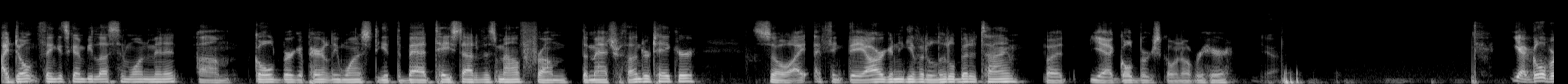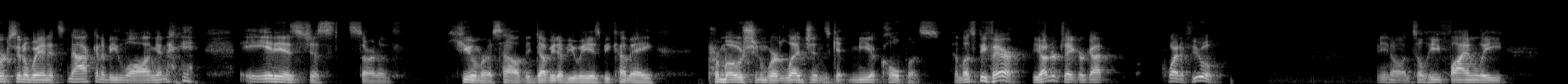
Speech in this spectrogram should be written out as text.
I don't think it's going to be less than one minute. Um, Goldberg apparently wants to get the bad taste out of his mouth from the match with Undertaker. So I, I think they are going to give it a little bit of time. But yeah, Goldberg's going over here. Yeah. yeah, Goldberg's going to win. It's not going to be long, and it is just sort of humorous how the WWE has become a promotion where legends get mea culpas. And let's be fair, the Undertaker got quite a few of them. You know, until he finally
